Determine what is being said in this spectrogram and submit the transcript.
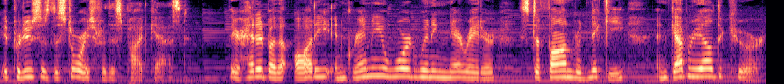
It produces the stories for this podcast. They are headed by the Audie and Grammy Award winning narrator Stefan Rudnicki and Gabrielle de Cuir.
